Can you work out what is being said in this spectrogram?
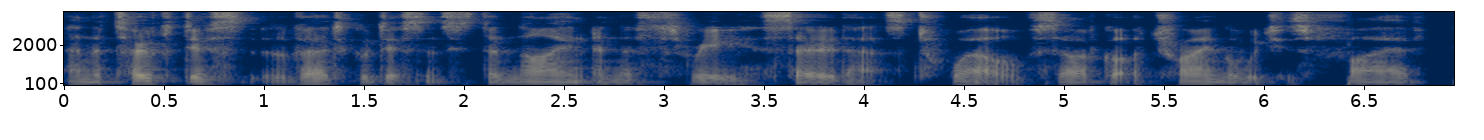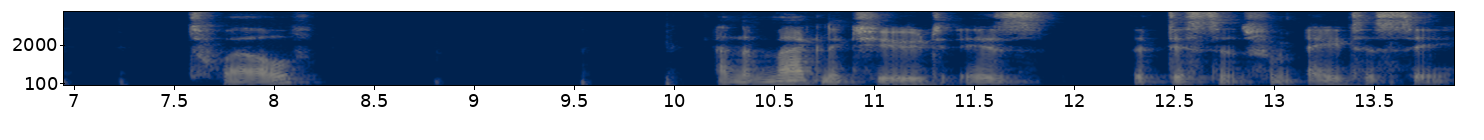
And the total dis- the vertical distance is the 9 and the 3. So that's 12. So I've got a triangle which is 5, 12. And the magnitude is the distance from A to C.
